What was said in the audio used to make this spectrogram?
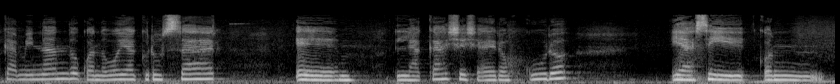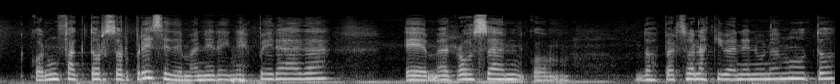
caminando cuando voy a cruzar eh, la calle, ya era oscuro, y así con, un factor sorpresa y de manera inesperada eh, me rozan con dos personas que iban en una moto.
